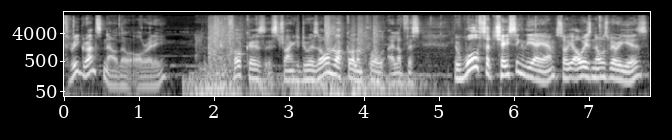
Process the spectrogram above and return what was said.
Three grunts now though already. And Focus is trying to do his own rock golem pull. I love this. The wolves are chasing the AM, so he always knows where he is.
